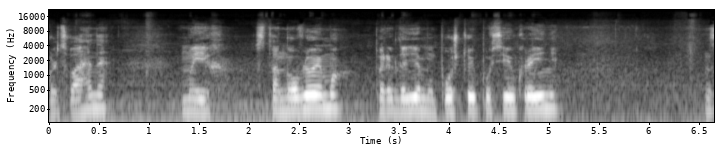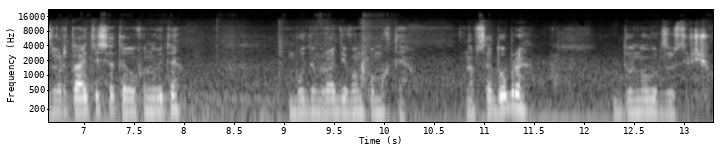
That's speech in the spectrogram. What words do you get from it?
Volkswagen. Ми їх встановлюємо, передаємо поштою по всій Україні. Звертайтеся, телефонуйте. Будемо раді вам допомогти. На все добре. До нових зустрічей.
